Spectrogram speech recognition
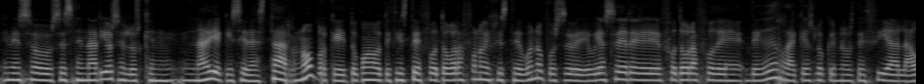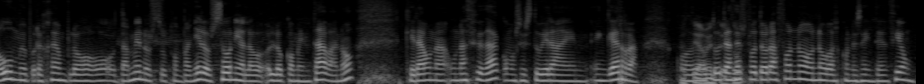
en esos escenarios en los que nadie quisiera estar, ¿no? Porque tú cuando te hiciste fotógrafo no dijiste, bueno, pues eh, voy a ser eh, fotógrafo de, de guerra, que es lo que nos decía la UME, por ejemplo, o también nuestros compañeros, Sonia lo, lo comentaba, ¿no? Que era una, una ciudad como si estuviera en, en guerra. Cuando tú te haces fotógrafo no, no vas con esa intención.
